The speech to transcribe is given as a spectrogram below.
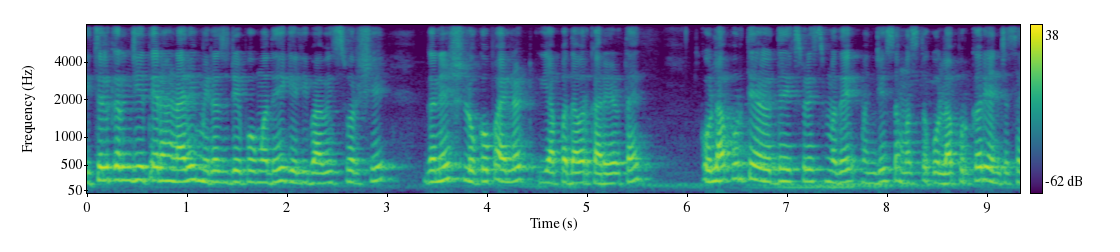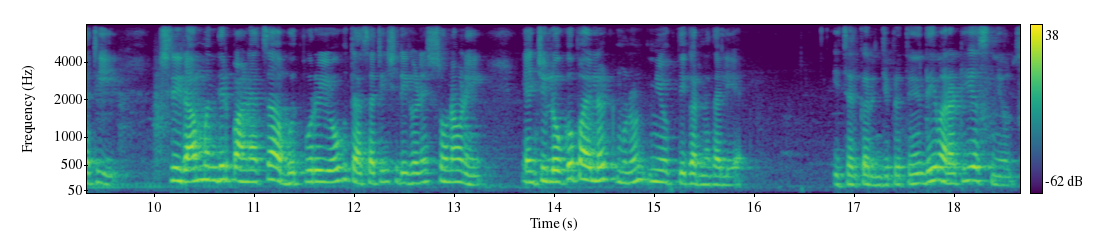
इचलकरंजी येथे राहणारे मिरज डेपोमध्ये गेली बावीस वर्षे गणेश लोको पायलट या पदावर कार्यरत आहेत. कोल्हापूर ते अयोध्या एक्सप्रेसमध्ये म्हणजे समस्त कोल्हापूरकर यांच्यासाठी श्रीराम मंदिर पाहण्याचा अभूतपूर्व योग त्यासाठी श्री गणेश सोनावणे यांची लोको पायलट म्हणून नियुक्ती करण्यात आली आहे. इचलकरंजी प्रतिनिधी मराठी एस न्यूज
